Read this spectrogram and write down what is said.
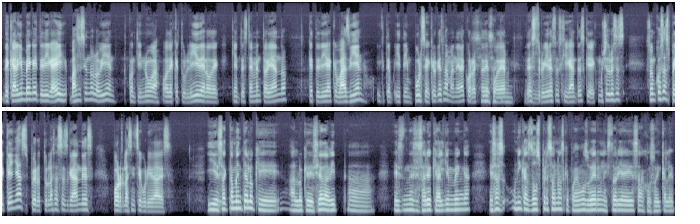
De que alguien venga y te diga, hey, vas haciéndolo bien, continúa. O de que tu líder o de quien te esté mentoreando, que te diga que vas bien y, que te, y te impulse. Creo que es la manera correcta Sí, de poder destruir a esos gigantes que muchas veces son cosas pequeñas, pero tú las haces grandes por las inseguridades. Y exactamente a lo que, a lo que decía David, ah, es necesario que alguien venga. Esas únicas dos personas que podemos ver en la historia es a Josué y Caleb.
